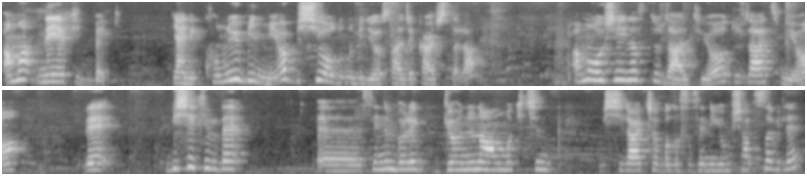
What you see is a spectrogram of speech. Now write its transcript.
ama neye feedback? Yani konuyu bilmiyor, bir şey olduğunu biliyor sadece karşı taraf. Ama o şeyi nasıl düzeltiyor, düzeltmiyor ve bir şekilde e, senin böyle gönlünü almak için bir şeyler çabalasa, seni yumuşatsa bile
